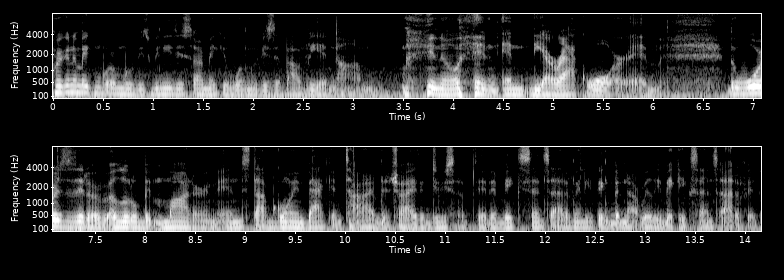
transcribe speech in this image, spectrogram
we're gonna make more movies we need to start making more movies about vietnam you know and and the iraq war and the wars that are a little bit modern and stop going back in time to try to do something and make sense out of anything but not really making sense out of it.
